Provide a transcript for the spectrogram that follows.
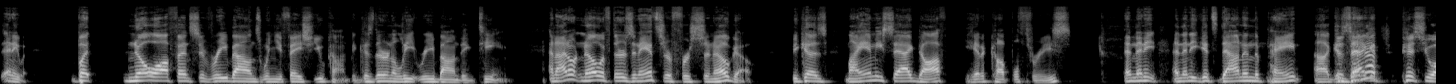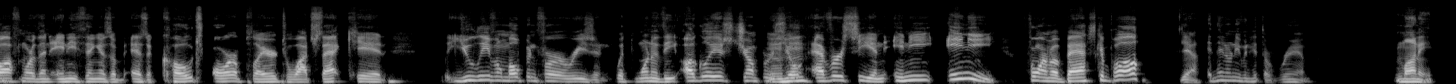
Anyway, but no offensive rebounds when you face UConn because they're an elite rebounding team. And I don't know if there's an answer for Sanogo because Miami sagged off. He hit a couple threes. And then he and then he gets down in the paint. Uh, Does that not piss you off more than anything as a as a coach or a player to watch that kid? You leave him open for a reason with one of the ugliest jumpers Mm-hmm. you'll ever see in any any form of basketball. Yeah. and they don't even hit the rim. money.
